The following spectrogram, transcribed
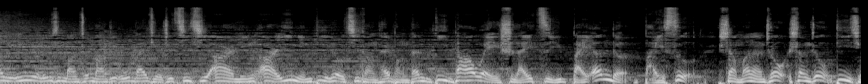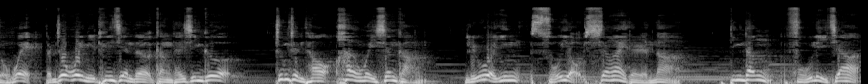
华语音乐流行榜总榜第五百九十七期，二零二一年第六期港台榜单第八位是来自于白安的《白色》，上榜两周，上周第九位。本周为你推荐的港台新歌：钟镇涛《捍卫香港》，刘若英《所有相爱的人呐》，叮当福利家。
